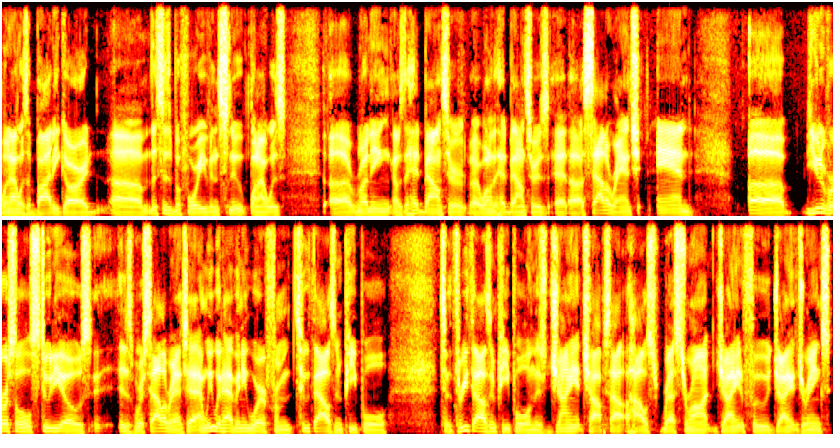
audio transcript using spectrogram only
when I was a bodyguard. Um, this is before even Snoop. When I was uh, running, I was the head bouncer, uh, one of the head bouncers at uh, Saddle Ranch, and uh, Universal Studios is where Saddle Ranch at, and we would have anywhere from two thousand people to three thousand people in this giant chops out house restaurant, giant food, giant drinks,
